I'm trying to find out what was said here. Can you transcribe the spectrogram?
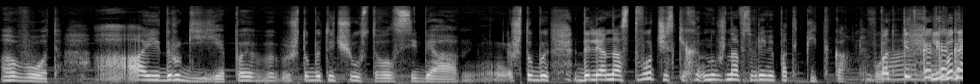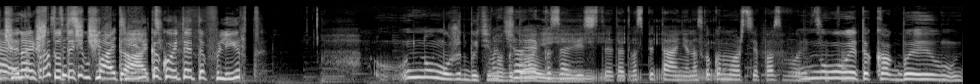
а вот, а и другие, п- чтобы ты чувствовал себя, чтобы для нас творческих нужна все время подпитка. Вот. Подпитка Либо какая? начинаешь что-то симпатия или считать. какой-то это флирт? Ну, может быть, От иногда человека и- зависит это от воспитания, насколько он может себе позволить. Ну, это. это как бы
